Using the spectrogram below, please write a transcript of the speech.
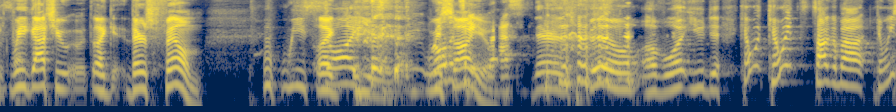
doesn't we got you. Like, there's film. We Like- saw you. We Roll saw you. Brass. There's film of what you did. Can we can we talk about? Can we?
